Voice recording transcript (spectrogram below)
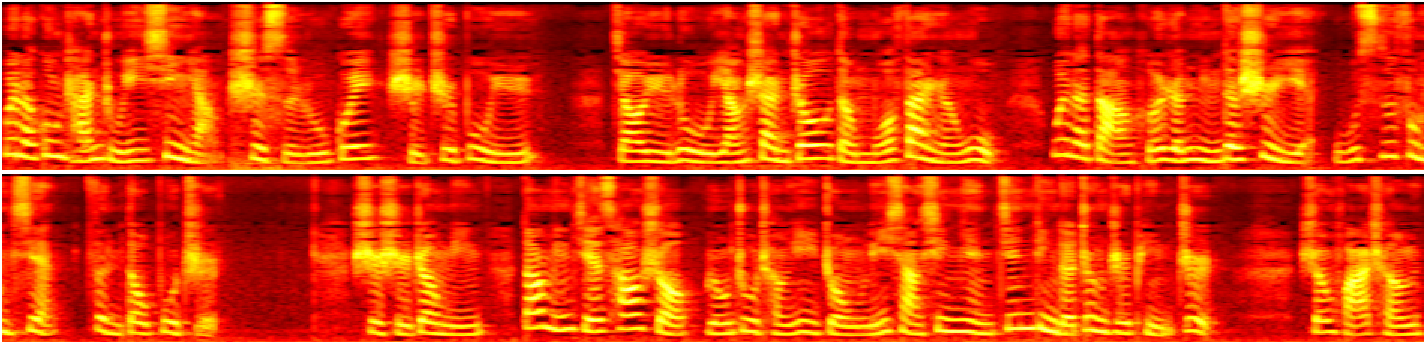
为了共产主义信仰视死如归，矢志不渝；焦裕禄、杨善洲等模范人物，为了党和人民的事业无私奉献，奋斗不止。事实证明，当名节操守融铸成一种理想信念坚定的政治品质，升华成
